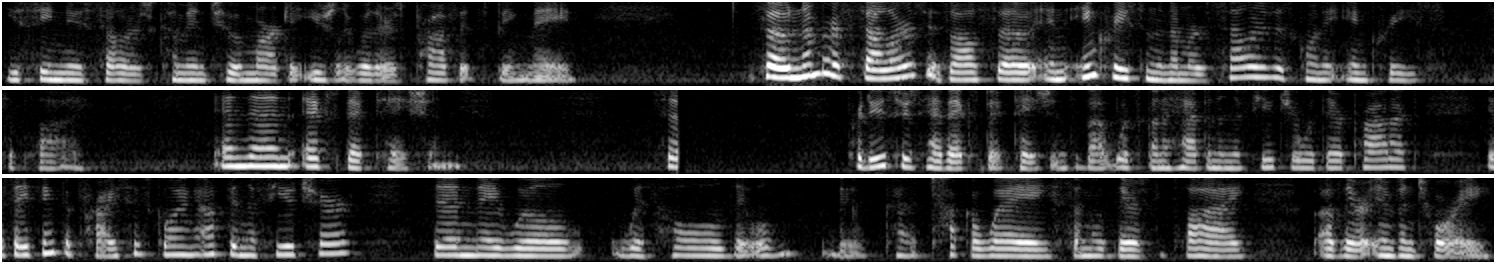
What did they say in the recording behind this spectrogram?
you see new sellers come into a market usually where there's profits being made. So number of sellers is also an increase in the number of sellers is going to increase supply. And then expectations. So producers have expectations about what's going to happen in the future with their product. If they think the price is going up in the future, then they will withhold, they will they'll kind of tuck away some of their supply of their inventory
